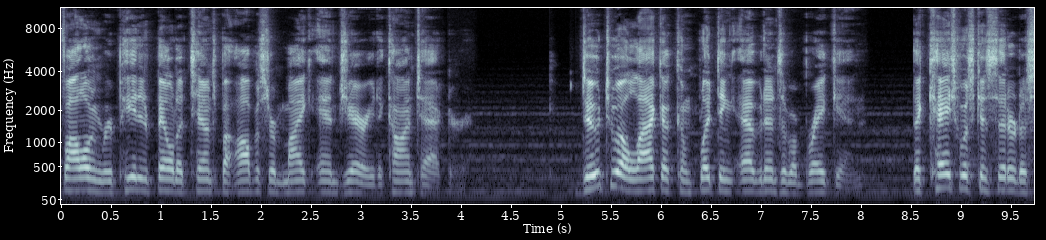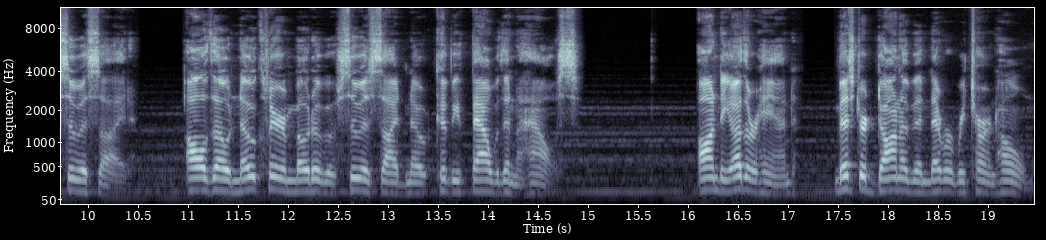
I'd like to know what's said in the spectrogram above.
following repeated failed attempts by Officer Mike and Jerry to contact her. Due to a lack of conflicting evidence of a break-in, the case was considered a suicide, although no clear motive of suicide note could be found within the house. On the other hand, Mr. Donovan never returned home,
